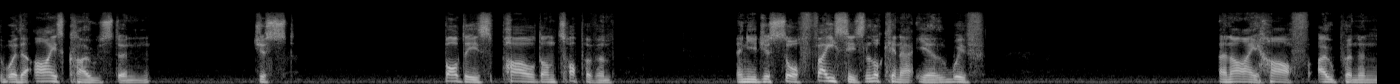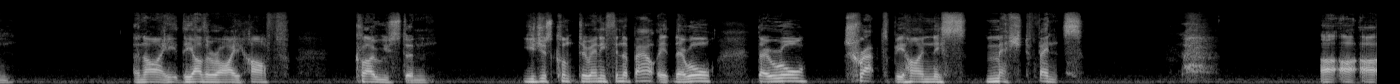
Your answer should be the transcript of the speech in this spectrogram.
with their eyes closed and just bodies piled on top of them. And you just saw faces looking at you with an eye half open and an eye, the other eye half closed, and you just couldn't do anything about it. They're all, they were all trapped behind this meshed fence. I, I,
